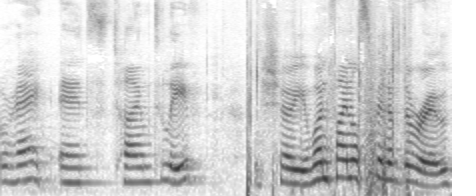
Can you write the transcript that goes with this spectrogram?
Okay, it's time to leave. I'll show you one final spin of the room.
